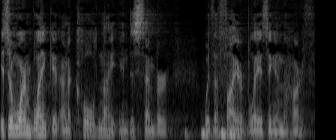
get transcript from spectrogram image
It's a warm blanket on a cold night in December with a fire blazing in the hearth.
